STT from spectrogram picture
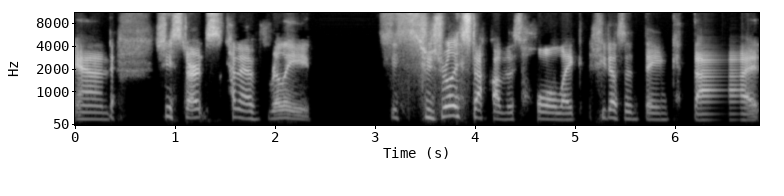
and she starts kind of really she's she's really stuck on this whole like she doesn't think that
